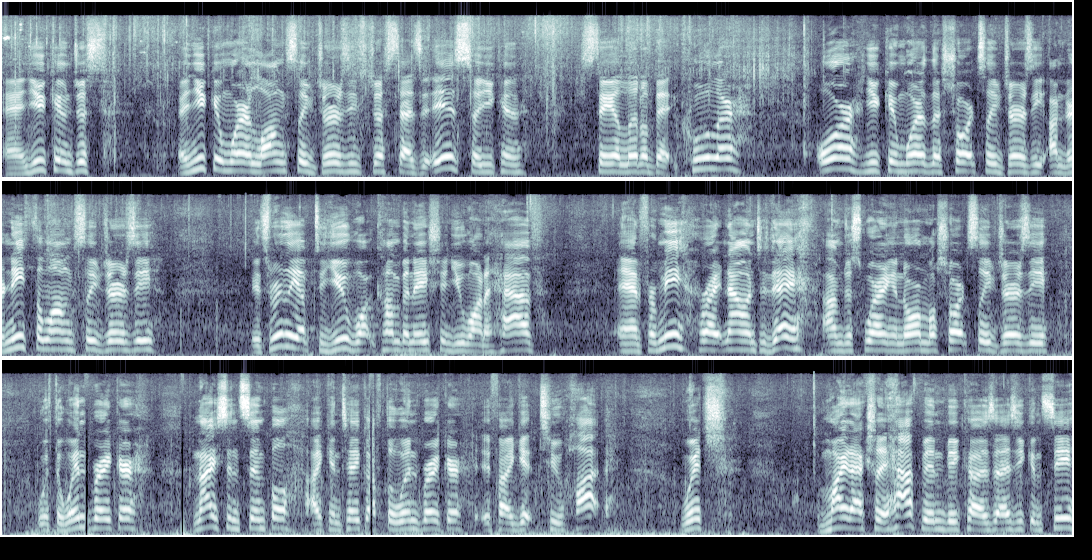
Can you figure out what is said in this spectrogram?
And you can just, and you can wear long sleeve jerseys just as it is, so you can stay a little bit cooler, or you can wear the short sleeve jersey underneath the long sleeve jersey. It's really up to you what combination you wanna have. And for me, right now and today, I'm just wearing a normal short sleeve jersey with the windbreaker. Nice and simple. I can take off the windbreaker if I get too hot, which might actually happen because as you can see,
